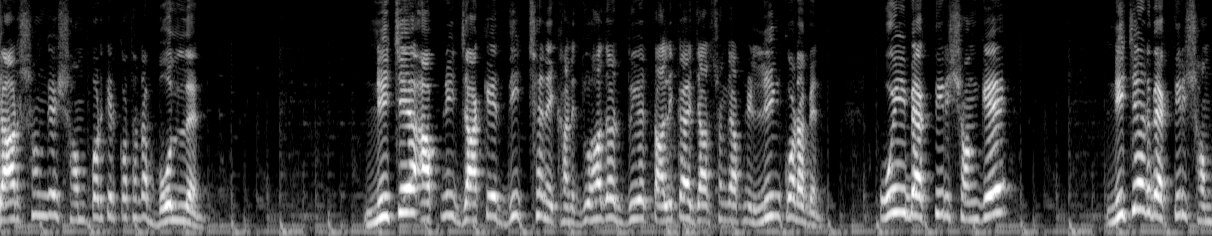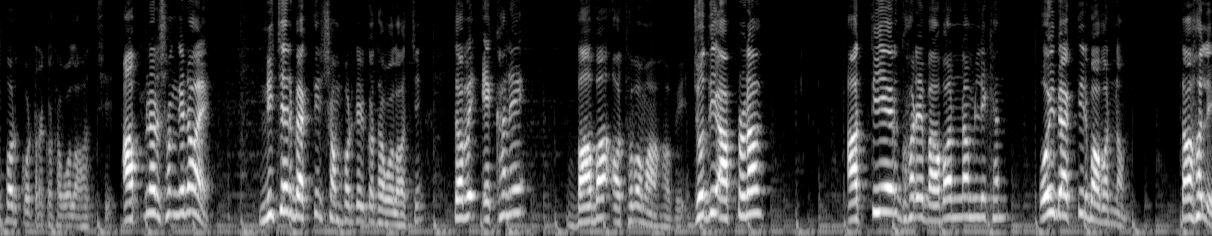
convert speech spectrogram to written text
যার সঙ্গে সম্পর্কের কথাটা বললেন, নিচে আপনি যাকে দিচ্ছেন এখানে দু হাজার দুইয়ের তালিকায় যার সঙ্গে আপনি লিঙ্ক করাবেন, ওই ব্যক্তির সঙ্গে নিচের ব্যক্তির সম্পর্কটার কথা বলা হচ্ছে। আপনার সঙ্গে নয়, নিচের ব্যক্তির সম্পর্কের কথা বলা হচ্ছে। তবে এখানে বাবা অথবা মা হবে। যদি আপনারা আত্মীয়ের ঘরে বাবার নাম লিখেন, ওই ব্যক্তির বাবার নাম, তাহলে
